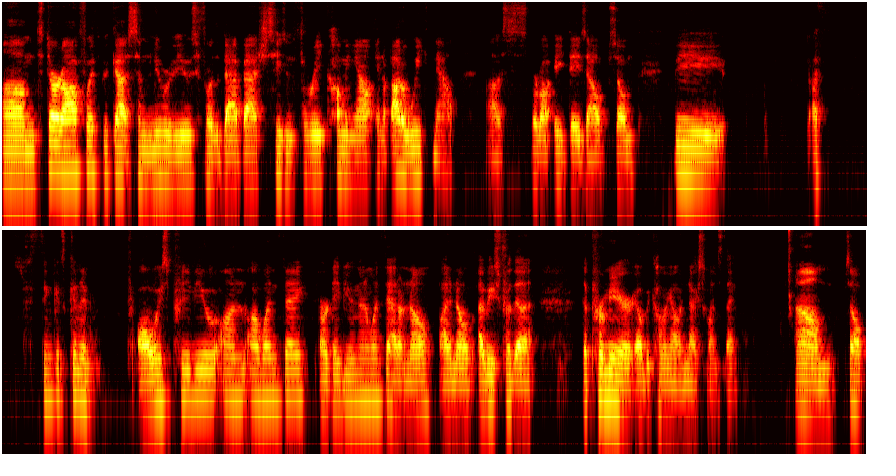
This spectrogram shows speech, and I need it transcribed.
Um, to start off with, we've got some new reviews for the Bad Batch season three coming out in about a week now. Uh, we're about eight days out, so be I think it's gonna always preview on a Wednesday or debuting on a Wednesday. I don't know. I know at least for the the premiere, it'll be coming out next Wednesday. Um, so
